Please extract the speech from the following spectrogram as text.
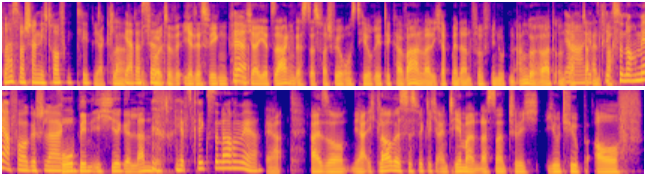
Du hast wahrscheinlich draufgeklickt. Ja, klar. Ja, das ich ja- wollte, ja, deswegen kann Ja. ich ja jetzt sagen, dass das Verschwörungstheoretiker waren, weil ich habe mir dann fünf Minuten angehört und ja, dachte jetzt einfach, kriegst du noch mehr vorgeschlagen. wo bin ich hier gelandet? Jetzt kriegst du noch mehr. Ja, also ja, ich glaube, es ist wirklich ein Thema, dass natürlich YouTube auf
